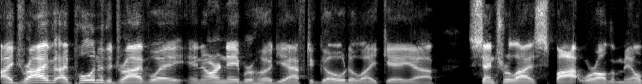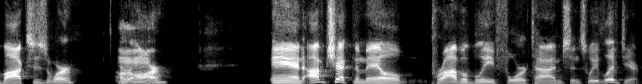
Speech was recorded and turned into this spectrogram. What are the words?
I drive, I pull into the driveway. In our neighborhood, you have to go to like a uh, centralized spot where all the mailboxes were or mm-hmm. are. And I've checked the mail probably four times since we've lived here.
